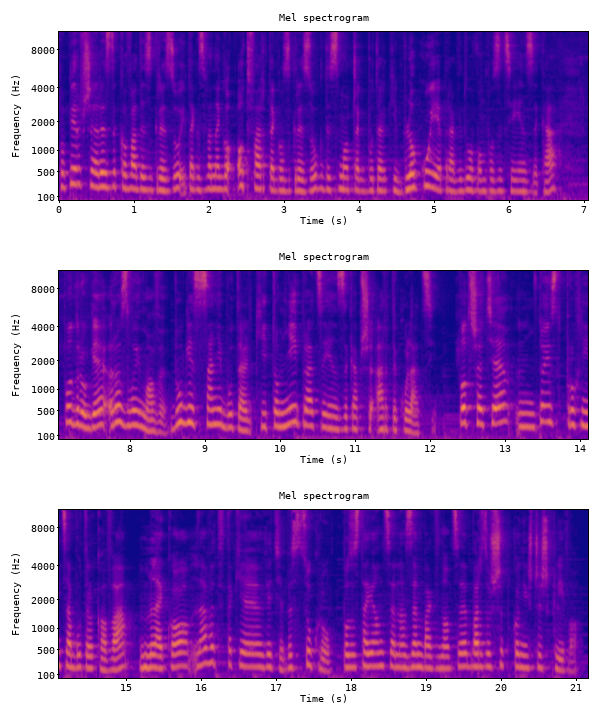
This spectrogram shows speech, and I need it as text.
Po pierwsze, ryzyko wady zgryzu i tak zwanego otwartego zgryzu, gdy smoczek butelki blokuje prawidłową pozycję języka. Po drugie, rozwój mowy. Długie ssanie butelki to mniej pracy języka przy artykulacji. Po trzecie, mm, to jest próchnica butelkowa, mleko, nawet takie, wiecie, bez cukru, pozostające na zębach w nocy bardzo szybko niszczy szkliwo.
